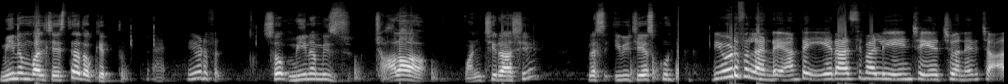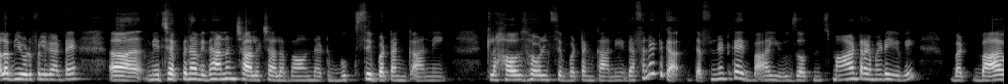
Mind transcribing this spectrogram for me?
మీనం వాళ్ళు చేస్తే అదొక ఎత్తు. బ్యూటిఫుల్ సో మీనం ఇస్ చాలా మంచి రాశి. ప్లస్ ఇవి చేసుకుంటే బ్యూటిఫుల్ అండి. అంటే ఏ రాశి వాళ్ళు ఏం చేయొచ్చు అనేది చాలా బ్యూటిఫుల్గా అంటే మీరు చెప్పిన విధానం చాలా చాలా బాగుంది. అటు బుక్స్ ఇవ్వటం కానీ ఇట్లా హౌస్ హోల్డ్స్ ఇవ్వటం కానీ డెఫినెట్గా డెఫినెట్గా ఇది బాగా యూజ్ అవుతుంది. స్మార్ట్ రెమెడీ ఇవి బట్ బాగా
